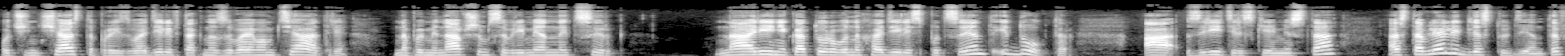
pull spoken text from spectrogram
очень часто производили в так называемом театре, напоминавшем современный цирк, на арене которого находились пациент и доктор, а зрительские места оставляли для студентов,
